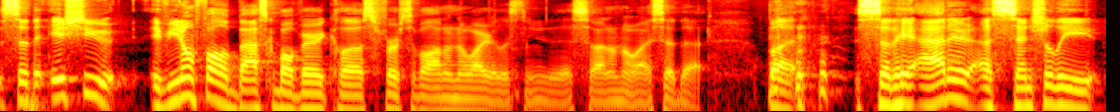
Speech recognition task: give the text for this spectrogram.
so the issue, if you don't follow basketball very close, first of all, I don't know why you're listening to this. So I don't know why I said that. But so they added essentially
